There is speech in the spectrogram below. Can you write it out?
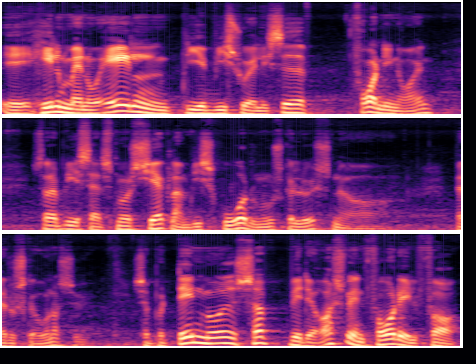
øh, hele manualen bliver visualiseret foran dine øjne, så der bliver sat små cirkler om de skruer, du nu skal løsne, og hvad du skal undersøge. Så på den måde, så vil det også være en fordel for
